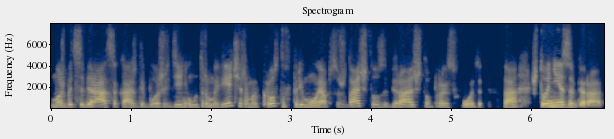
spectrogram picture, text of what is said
может быть, собираться каждый божий день утром и вечером и просто впрямую обсуждать, что забирают, что происходит, да, что не забирают.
